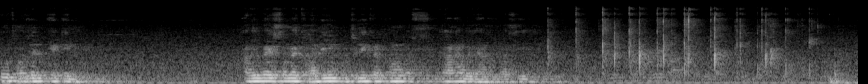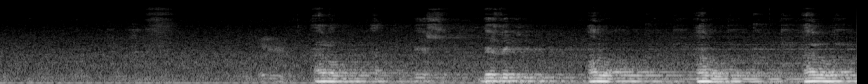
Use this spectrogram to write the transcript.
2018 अभी मैं इस समय खाली हूँ, कुछ नहीं करता हूँ, बस गाना बजाना, बस ये। हेलो, बेस बेस देखिए। Hello hello hello.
